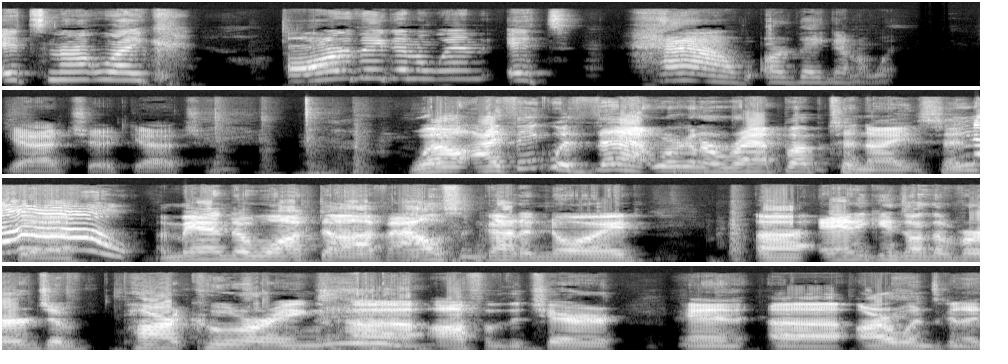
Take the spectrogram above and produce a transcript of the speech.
It's not like are they gonna win? It's how are they gonna win? Gotcha, gotcha. Well, I think with that we're gonna wrap up tonight since uh, Amanda walked off, Allison got annoyed, uh, Anakin's on the verge of parkouring uh, off of the chair, and uh, Arwen's gonna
